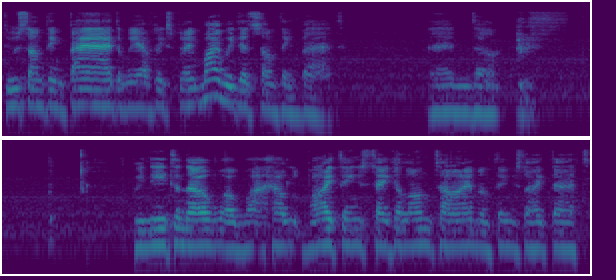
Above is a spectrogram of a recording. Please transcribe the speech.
do something bad, and we have to explain why we did something bad. And uh, we need to know uh, how, why things take a long time and things like that.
